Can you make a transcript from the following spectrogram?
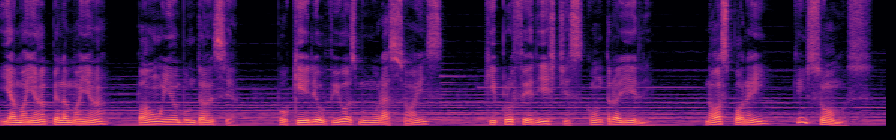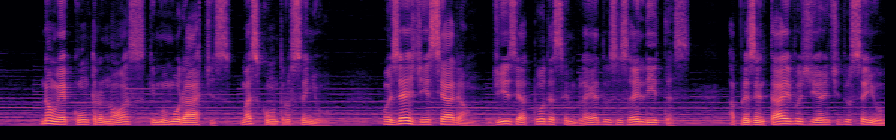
e amanhã pela manhã pão em abundância, porque ele ouviu as murmurações que proferistes contra ele. Nós, porém, quem somos? Não é contra nós que murmurastes, mas contra o Senhor. Moisés disse a Arão: Dize a toda a assembléia dos israelitas: Apresentai-vos diante do Senhor,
